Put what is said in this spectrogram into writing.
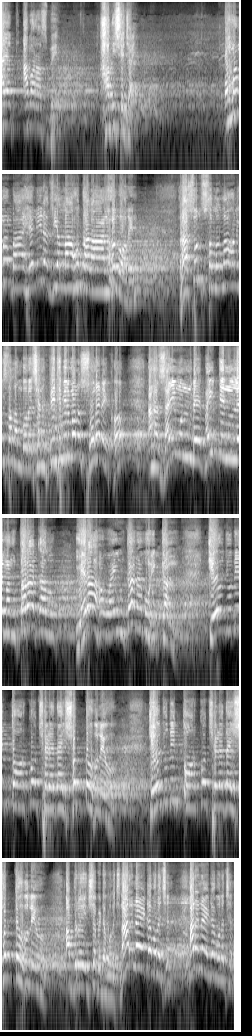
আয়াত আবার আসবে। হাদিসে যায়। ওমামা বাহেলি রাজিয়াল্লাহু তাআলা আনহু বলেন, রাসূল সাল্লাল্লাহু আলাইহি সাল্লাম বলেছেন, পৃথিবীর মানুষ শুনে রেখো, আনা জাইমুন বে বাইতিন লিমান তারাকাল মেরাহ ওয়া ইন কানা মুহিক্কান। কেউ যদি তর্ক ছেড়ে দেয় সত্য হলেও, কেউ যদি তর্ক ছেড়ে দেয় সত্য হলেও আব্দুল ইকসাব এটা বলেছেন। আরে না, এটা বলেছেন। আরে না, এটা বলেছেন।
